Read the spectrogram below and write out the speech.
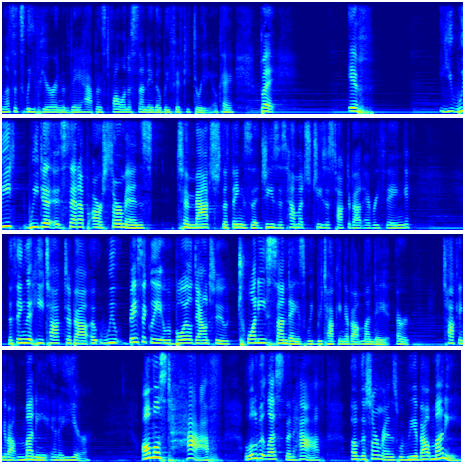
Unless it's leap year and the day happens to fall on a Sunday, there'll be 53, okay? But if you, we, we did set up our sermons to match the things that Jesus, how much Jesus talked about everything. The thing that he talked about, uh, we basically it would boil down to 20 Sundays we'd be talking about Monday or talking about money in a year. Almost half, a little bit less than half of the sermons would be about money.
